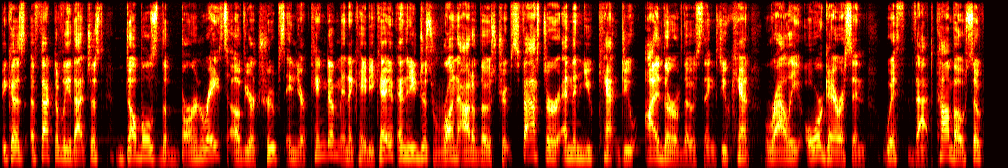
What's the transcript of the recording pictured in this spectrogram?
because effectively that just doubles the burn rate of your troops in your kingdom in a kvk and then you just run out of those troops faster and then you can't do either of those things. You can't rally or garrison with that combo. So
